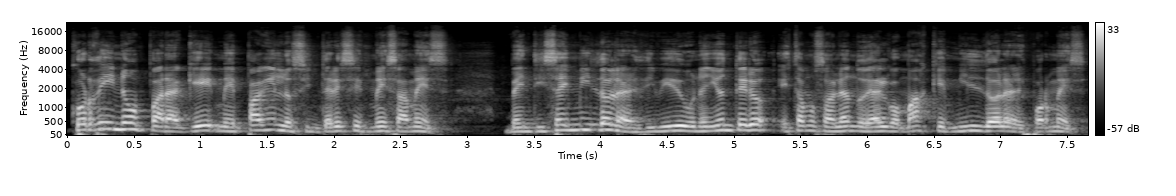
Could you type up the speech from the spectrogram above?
coordino para que me paguen los intereses mes a mes. 26 mil dólares dividido un año entero, estamos hablando de algo más que mil dólares por mes.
